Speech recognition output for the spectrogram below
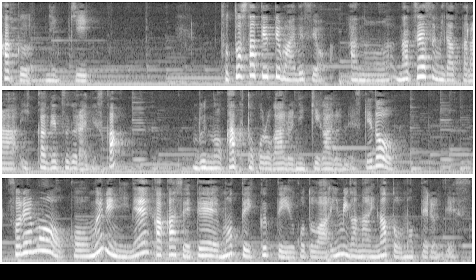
書く日記。ちょっとしたって言ってもあれですよ。あの夏休みだったら1ヶ月ぐらいですか？分の書くところがある日記があるんですけどそれもこう無理にね書かせて持っていくっていうことは意味がないなと思ってるんです。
